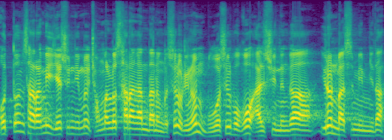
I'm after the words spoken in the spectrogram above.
어떤 사람이 예수님을 정말로 사랑한다는 것을 우리는 무엇을 보고 알 수 있는가 이런 말씀입니다.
